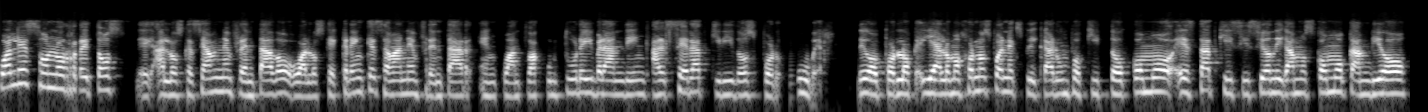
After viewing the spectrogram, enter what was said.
¿cuáles son los retos eh, a los que se han enfrentado o a los que creen que se van a enfrentar en cuanto a cultura y branding al ser adquiridos por Uber? digo, por lo que, y a lo mejor nos pueden explicar un poquito cómo esta adquisición, digamos, cómo cambió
